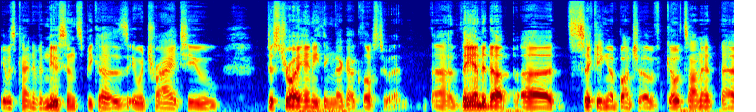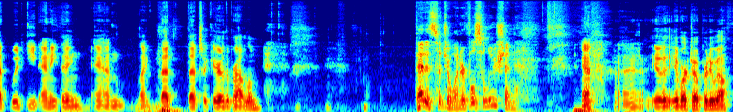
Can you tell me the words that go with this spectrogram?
it was kind of a nuisance because it would try to destroy anything that got close to it. Uh, they ended up uh, sicking a bunch of goats on it that would eat anything, and like that that took care of the problem. That is such a wonderful solution yeah, uh, it, it, worked out pretty well.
